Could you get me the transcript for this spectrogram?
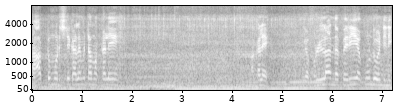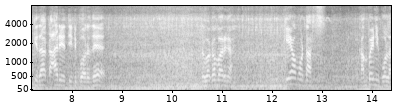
சாப்பிட்டு முடிச்சுட்டு கிளம்பிட்ட மக்களே. மக்களே இங்கே ஃபுல்லாக இந்த பெரிய பூண்டு வண்டி நிற்குதா கார் ஏற்றிட்டு போகிறது இந்த பக்கம் பாருங்க. கியா மோட்டார்ஸ் கம்பெனி போல்.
